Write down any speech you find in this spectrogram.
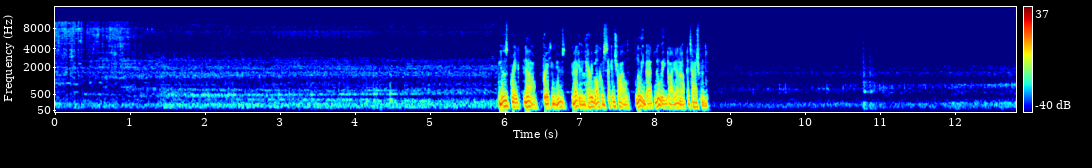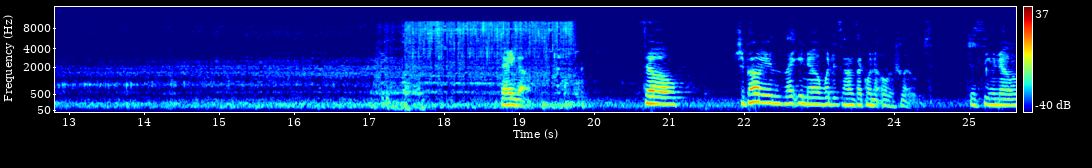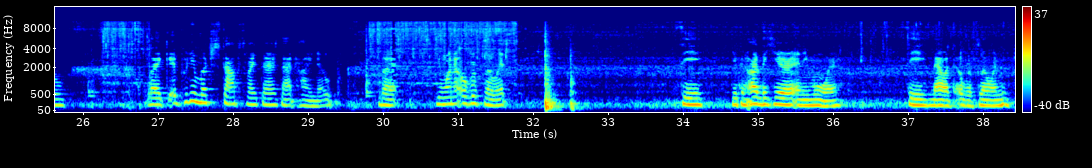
News break now. Breaking news. Meghan and Harry welcome second child. Louis, Louis Diana attachment. There you go. So, should probably let you know what it sounds like when it overflows. Just so you know, like, it pretty much stops right there at that high note. But, you want to overflow it. See, you can hardly hear it anymore. See, now it's overflowing.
